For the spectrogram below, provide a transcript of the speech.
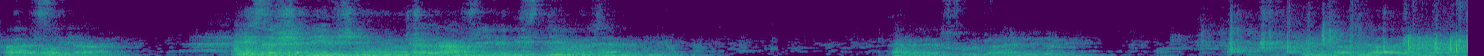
va verso l'Italia. Essere scientifici in un certo campo significa distinguere sempre di più. Eh, scusa, eh, devi, devi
